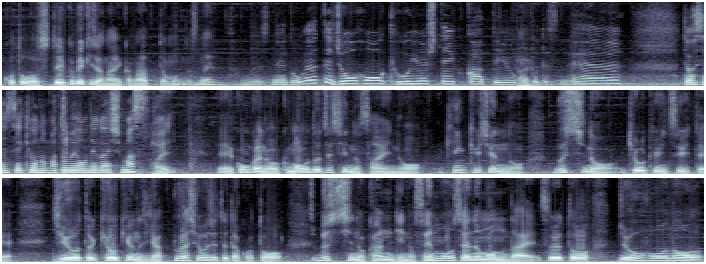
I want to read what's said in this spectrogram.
ことをしていくべきじゃないかなって思うんですね。そうですね。どうやって情報を共有していくかっていうことですね。はいでは先生今日のまとめをお願いします。はい。えー、今回の熊本地震の際の緊急支援の物資の供給について需要と供給のギャップが生じてたこと物資の管理の専門性の問題それと情報の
